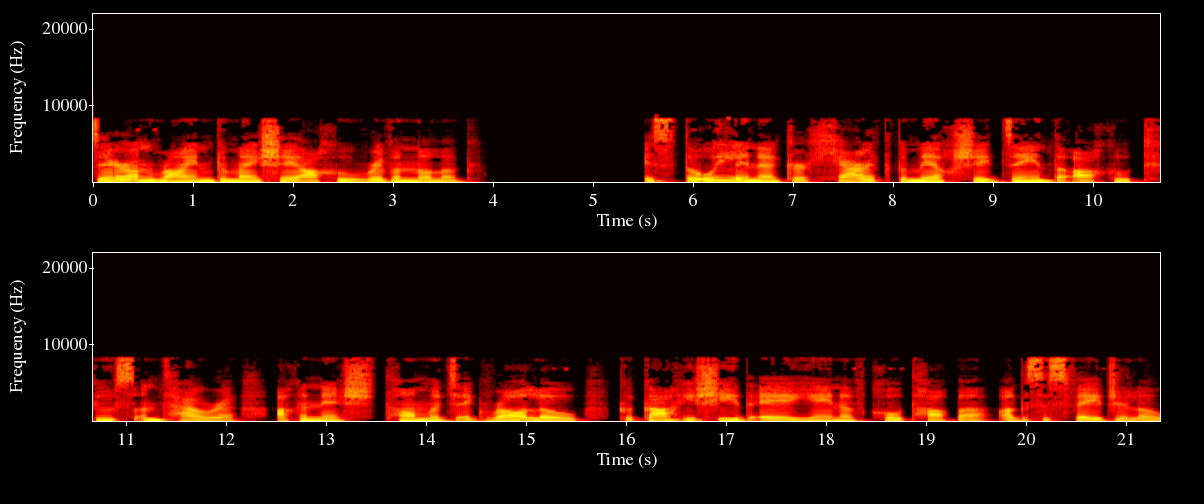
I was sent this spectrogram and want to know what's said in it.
Deir an Ryan go mbeidh sé acu roimh an nullag. Is dóigh linn gur cheart go mbeadh sé déanta acu tús an tsamhraidh ach anois tá muid ag rá leo go gcaithfidh siad é a dhéanamh chomh tapa agus is féidir leo.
